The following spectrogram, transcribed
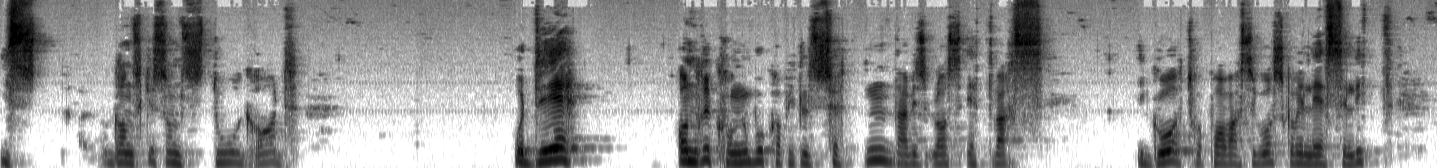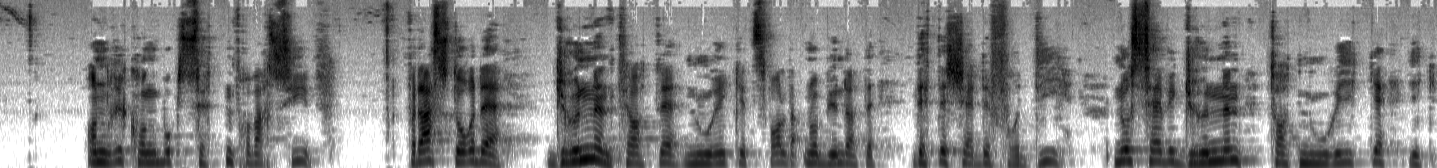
i ganske sånn stor grad. Og det andre kongebok, kapittel 17, der vi la oss ett vers i går, på vers i går, skal vi lese litt. Andre kongebok 17 fra vers 7. For der står det grunnen til at Nordrikets fall Nå begynner det at det, dette skjedde fordi. Nå ser vi grunnen til at Nordriket gikk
